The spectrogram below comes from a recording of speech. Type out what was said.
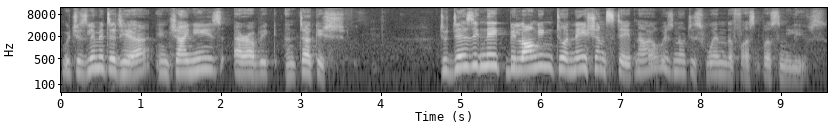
which is limited here in Chinese, Arabic, and Turkish to designate belonging to a nation state. Now, I always notice when the first person leaves.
